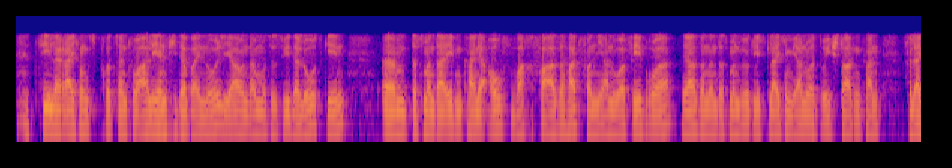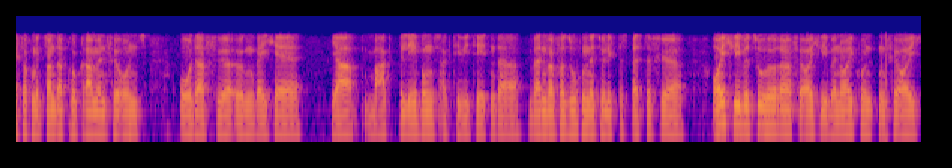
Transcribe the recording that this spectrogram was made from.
Zielerreichungsprozentualien wieder bei Null, ja, und dann muss es wieder losgehen dass man da eben keine Aufwachphase hat von Januar, Februar, ja, sondern dass man wirklich gleich im Januar durchstarten kann, vielleicht auch mit Sonderprogrammen für uns oder für irgendwelche ja, Marktbelebungsaktivitäten. Da werden wir versuchen, natürlich das Beste für euch, liebe Zuhörer, für euch, liebe Neukunden, für euch,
